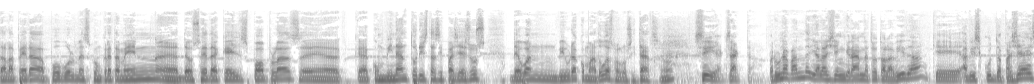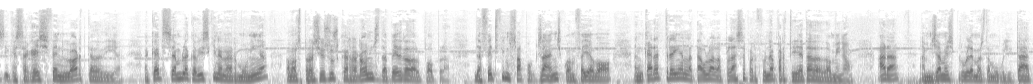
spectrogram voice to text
de la Pera, a Púbol més concretament, eh, deu ser d'aquells pobles eh, que combinant turistes i pagesos deuen viure com a dues velocitats, no? Sí, exacte. Per una banda, hi ha la gent gran de tota la vida que ha viscut de pagès i que segueix fent l'hort cada dia. Aquests sembla que visquin en harmonia amb els preciosos carrerons de pedra del poble. De fet, fins fa pocs anys, quan feia bo, encara treien la taula a la plaça per fer una partideta de dòmino. Ara, amb ja més problemes de mobilitat,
